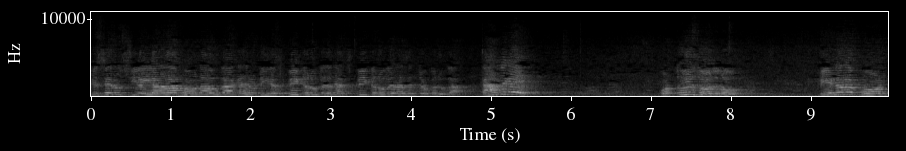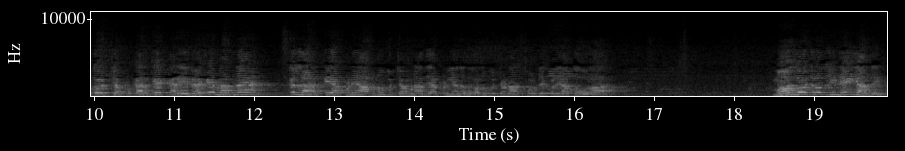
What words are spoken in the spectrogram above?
ਕਿਸੇ ਨੂੰ ਸੀਆਈ ਵਾਲਾ ਦਾ ਫੋਨ ਆਊਗਾ, ਕਿਸੇ ਨੂੰ ਡੀਐਸਪੀ ਕਰੂ, ਕਿਸੇ ਨੂੰ ਐਸਪੀ ਕਰੂ, ਕਿਸੇ ਨੂੰ ਸੱਚੋ ਕਰੂਗਾ। ਕਰਨਗੇ? ਹੁਣ ਤੁਸੀਂ ਸੋਚ ਲਓ ਵੀ ਇਹਨਾਂ ਦਾ ਫੋਨ ਤੋਂ ਚੁੱਪ ਕਰਕੇ ਘਰੇ ਬਹਿ ਕੇ ਮਰਨਾ ਹੈ ਕਿ ਲੜ ਕੇ ਆਪਣੇ ਆਪ ਨੂੰ ਬਚਾਉਣਾ ਤੇ ਆਪਣੀਆਂ ਨਸਲਾਂ ਨੂੰ ਬਚਾਉਣਾ? ਤੁਹਾਡੇ ਕੋਲੇ ਆ ਦੋ ਰਾਹ ਮੰਨ ਲਓ ਚਲੋ ਤੁਸੀਂ ਨਹੀਂ ਜਾਂਦੇ,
